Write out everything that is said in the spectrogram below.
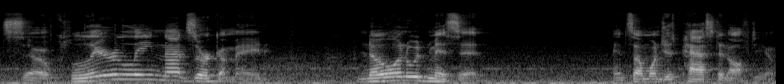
So, clearly not Czerka made. No one would miss it. And someone just passed it off to you.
